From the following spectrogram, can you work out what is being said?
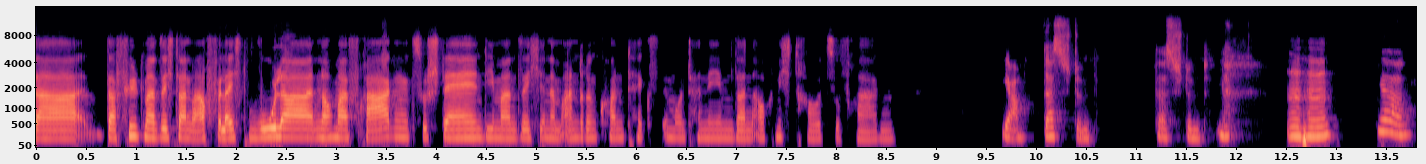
da, da fühlt man sich dann auch vielleicht wohler, nochmal Fragen zu stellen, die man sich in einem anderen Kontext im Unternehmen dann auch nicht traut zu fragen. Ja, das stimmt. Das stimmt. Mhm. Ja.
